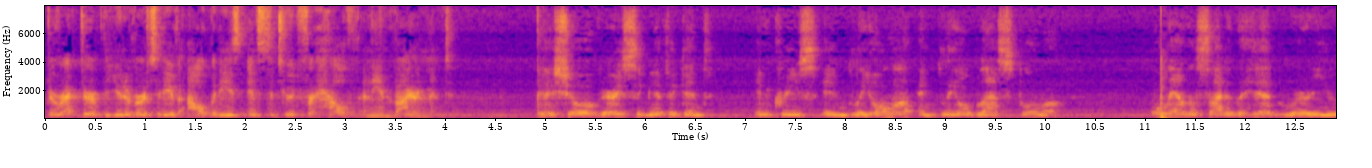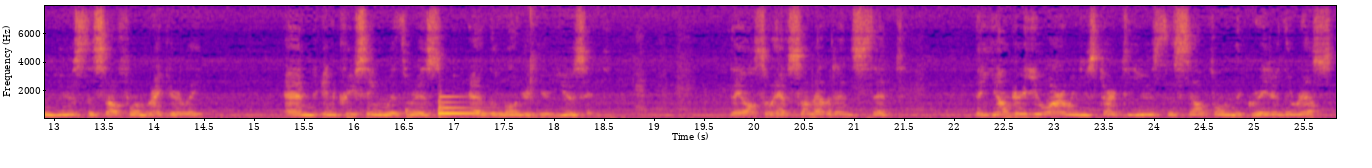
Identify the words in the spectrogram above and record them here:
director of the University of Albany's Institute for Health and the Environment. They show a very significant increase in glioma and glioblastoma only on the side of the head where you use the cell phone regularly and increasing with risk and the longer you use it. They also have some evidence that the younger you are when you start to use the cell phone, the greater the risk.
